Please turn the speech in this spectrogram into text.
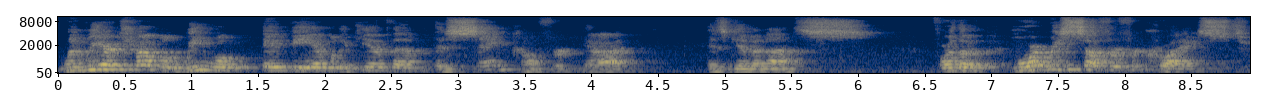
When we are troubled, we will be able to give them the same comfort God has given us. For the more we suffer for Christ,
